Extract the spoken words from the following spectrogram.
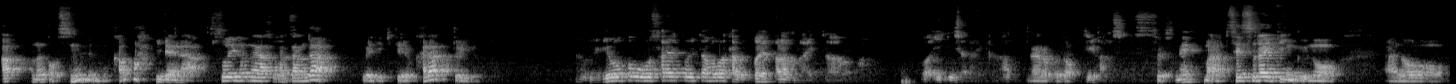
あ、なんかおすすめでも買おうか、みたいな、そういうふうなパターンが増えてきてるからという。なので両方押さえといた方が多分これからのライターはいいんじゃないかなっなるほど。ていう話です。そうですね。まあ、セスライティングの、あの、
